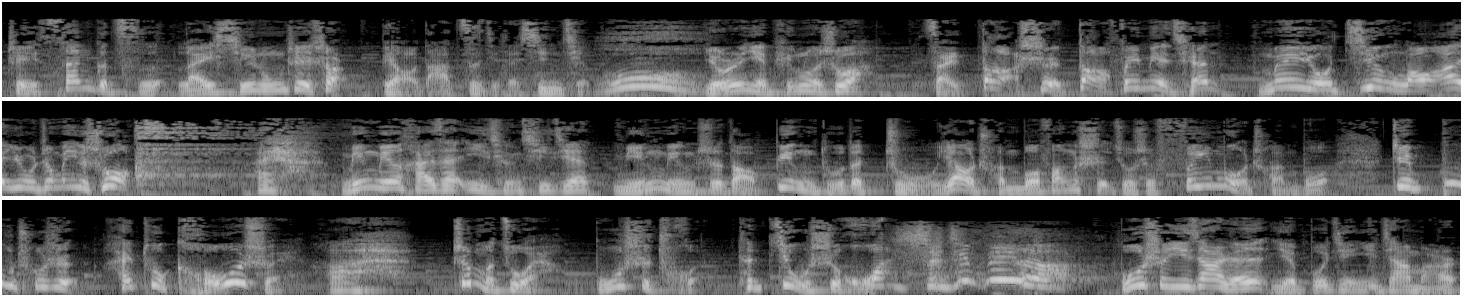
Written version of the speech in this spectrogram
这三个词来形容这事儿，表达自己的心情。哦，有人也评论说啊，在大是大非面前，没有敬老爱幼这么一说。哎呀，明明还在疫情期间，明明知道病毒的主要传播方式就是飞沫传播，这不出事还吐口水，哎，这么做呀，不是蠢，他就是坏，神经病啊！不是一家人，也不进一家门儿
